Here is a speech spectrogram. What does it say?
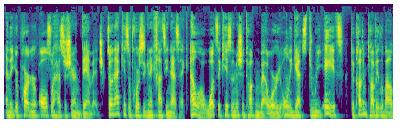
and that your partner also has to share in the damage. So in that case, of course, he's going to chatzi nezek. Ella, what's the case of the mission talking about where he only gets three eighths? The kadim tave lebal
